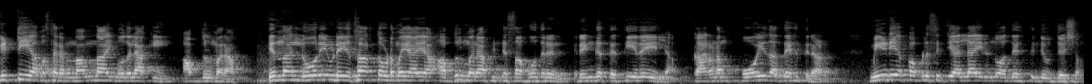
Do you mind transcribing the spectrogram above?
കിട്ടിയ അവസരം നന്നായി മുതലാക്കി അബ്ദുൽ മനാഫ്. എന്നാൽ ലോറിയുടെ യഥാർത്ഥ ഉടമയായ അബ്ദുൽ മനാഫിന്റെ സഹോദരൻ രംഗത്തെത്തിയതേയില്ല. കാരണം പോയത് അദ്ദേഹത്തിനാണ്. മീഡിയ പബ്ലിസിറ്റി അല്ലായിരുന്നു അദ്ദേഹത്തിന്റെ ഉദ്ദേശം.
